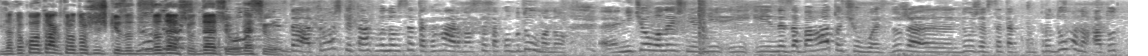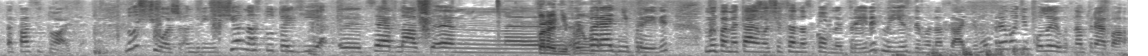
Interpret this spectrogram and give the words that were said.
для такого трактора трошечки за, Ну, задешево, дешево, трошки, дешево. Да, трошки так воно все так гарно, все так обдумано. Е, Нічого лишнього ні, і, і не забагато чогось. Дуже, е, дуже все так продумано, а тут така ситуація. Ну що ж, Андрій, ще в нас тут є е, це в нас ем, е, Передній привод. передній привід. Ми пам'ятаємо, що це в нас повний привід. Ми їздимо на задньому приводі. Коли нам треба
